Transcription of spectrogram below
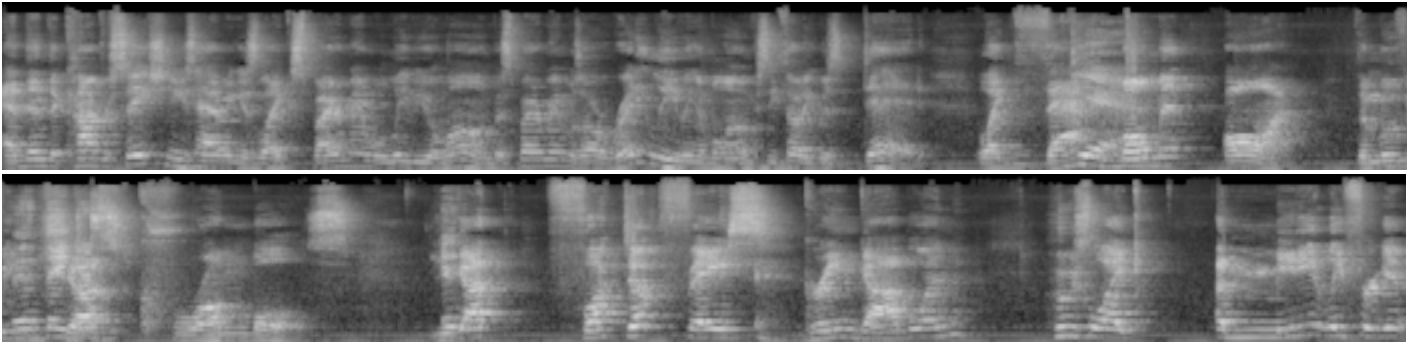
And then the conversation he's having is like, Spider-Man will leave you alone, but Spider-Man was already leaving him alone because he thought he was dead. Like that Yeah. moment on, the movie they just, crumbles. You It- got fucked up face Green Goblin, who's like immediately forget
